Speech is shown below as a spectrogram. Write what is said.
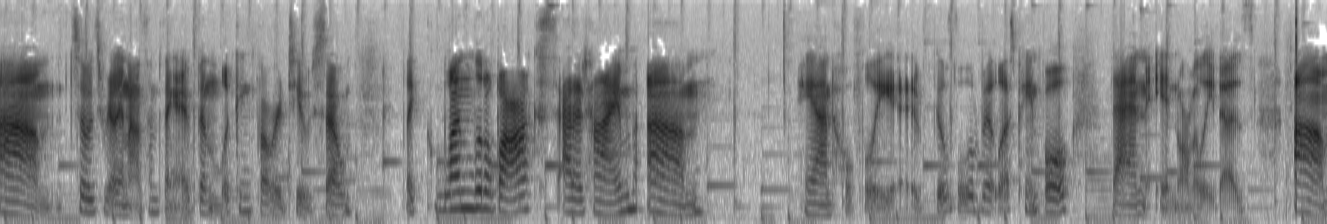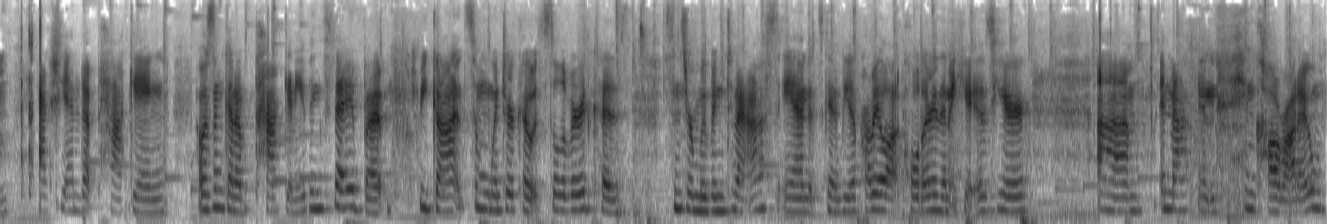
Um, so it's really not something I've been looking forward to. So like one little box at a time. Um, and hopefully it feels a little bit less painful than it normally does. Um, actually ended up packing, I wasn't gonna pack anything today, but we got some winter coats delivered because since we're moving to Mass and it's gonna be probably a lot colder than it is here um, in, Mass, in, in Colorado.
